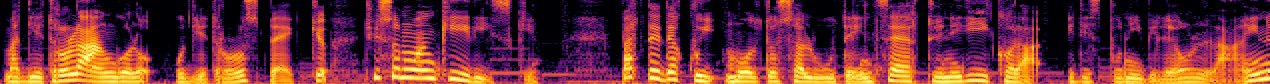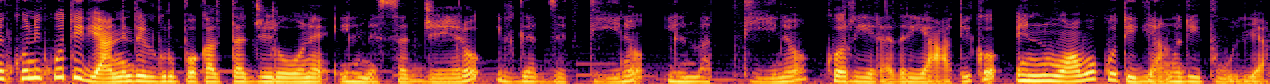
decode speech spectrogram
Ma dietro l'angolo o dietro lo specchio ci sono anche i rischi. Parte da qui Molto Salute, inserto in edicola e disponibile online con i quotidiani del gruppo Caltagirone, Il Messaggero, Il Gazzettino, Il Mattino, Corriere Adriatico e Nuovo Quotidiano di Puglia.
